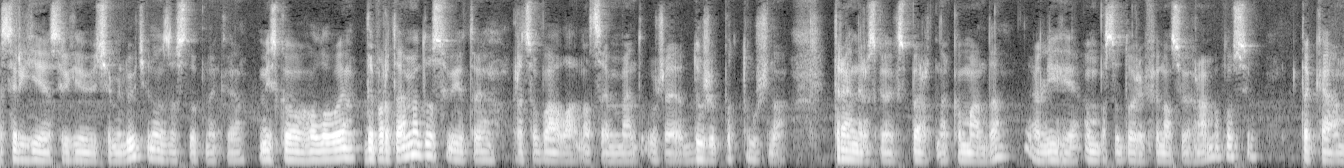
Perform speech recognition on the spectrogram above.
Сергія Сергійовича Мілютіна, заступника міського голови департаменту освіти, працювала на цей момент уже дуже потужна тренерська експертна команда Ліги амбасадорів фінансової грамотності. Така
